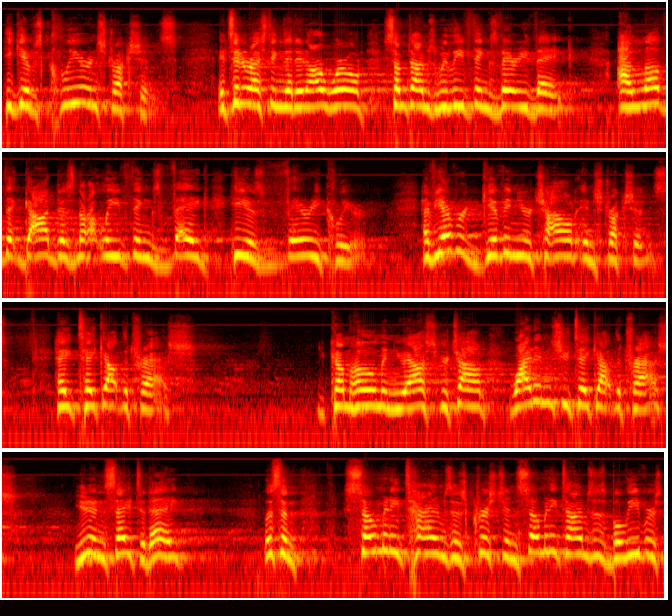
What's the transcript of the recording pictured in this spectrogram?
He gives clear instructions. It's interesting that in our world, sometimes we leave things very vague. I love that God does not leave things vague, He is very clear. Have you ever given your child instructions? Hey, take out the trash. You come home and you ask your child, Why didn't you take out the trash? You didn't say today. Listen, so many times as Christians, so many times as believers,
